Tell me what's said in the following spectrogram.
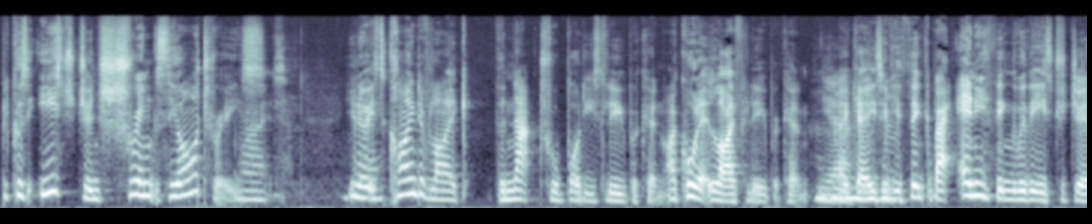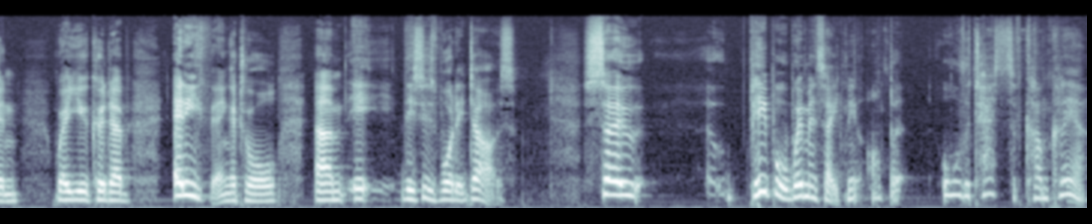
because estrogen shrinks the arteries. Right. You know, it's kind of like the natural body's lubricant. I call it life lubricant. Yeah. Okay. So if you think about anything with estrogen, where you could have anything at all, um, it, this is what it does. So people, women say to me, "Oh, but all the tests have come clear."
